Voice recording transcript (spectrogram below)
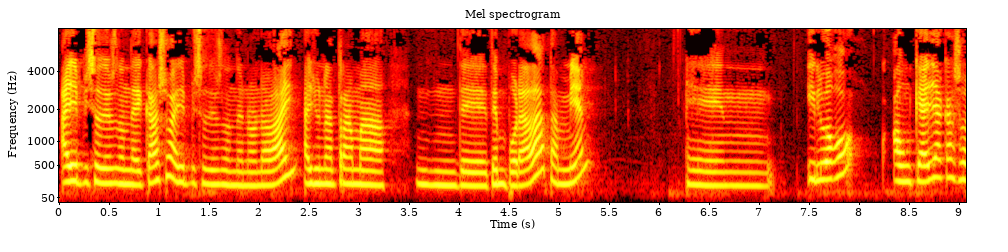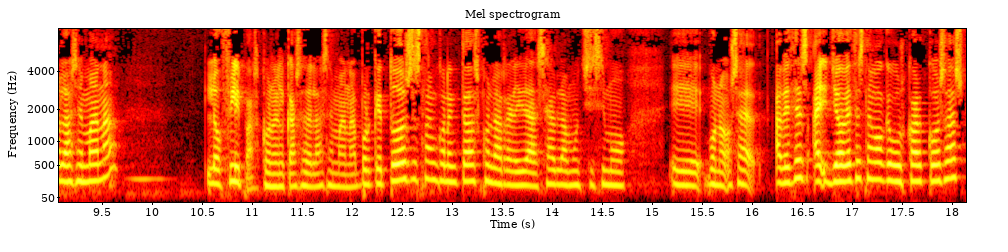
hay episodios donde hay caso, hay episodios donde no lo hay. Hay una trama mm, de temporada también. En- y luego, aunque haya caso de la semana, lo flipas con el caso de la semana, porque todos están conectados con la realidad. Se habla muchísimo. eh, bueno, o sea, a veces yo a veces tengo que buscar cosas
